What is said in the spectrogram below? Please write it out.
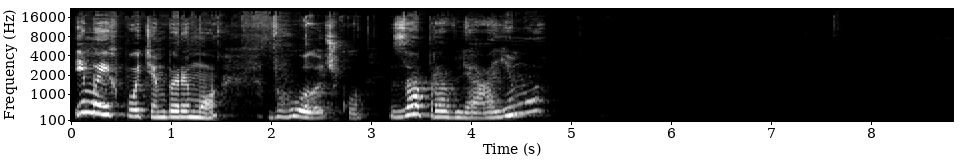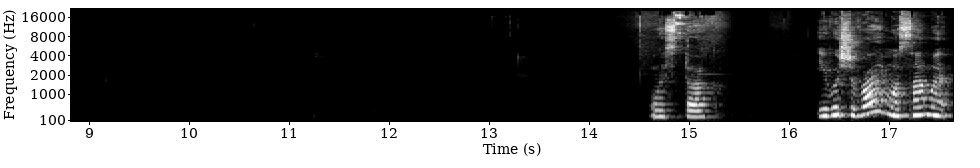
І ми їх потім беремо в голочку, заправляємо. Ось так. І вишиваємо саме,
